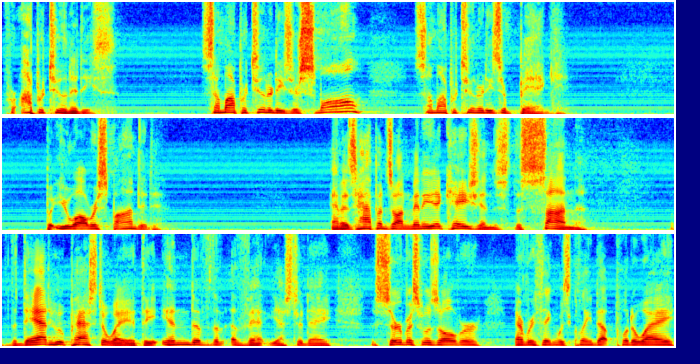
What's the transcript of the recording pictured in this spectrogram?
for opportunities. Some opportunities are small, some opportunities are big. But you all responded. And as happens on many occasions, the son of the dad who passed away at the end of the event yesterday, the service was over, everything was cleaned up, put away.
